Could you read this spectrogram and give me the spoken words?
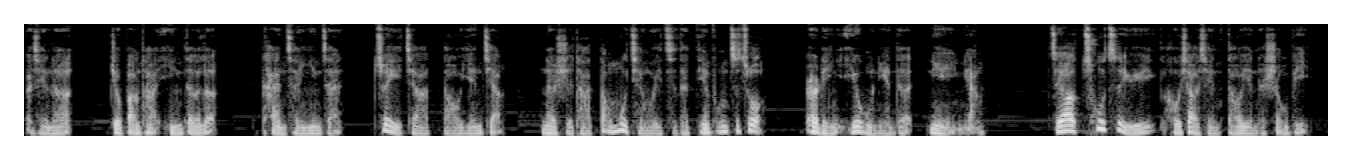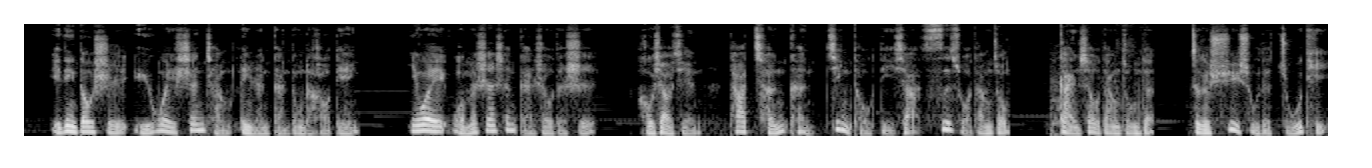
而且呢，就帮他赢得了坎城影展最佳导演奖，那是他到目前为止的巅峰之作。二零一五年的《聂隐娘》，只要出自于侯孝贤导演的手笔，一定都是余味深长、令人感动的好电影。因为我们深深感受的是侯孝贤他诚恳镜头底下思索当中、感受当中的。这个叙述的主体，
